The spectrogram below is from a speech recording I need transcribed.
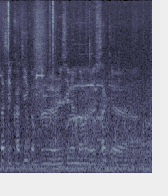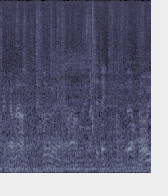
plastique, on peut le laisser même dans le sac, euh, dans le sac à main, un petit creux, euh, machette avec le moteur. Bah oui.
